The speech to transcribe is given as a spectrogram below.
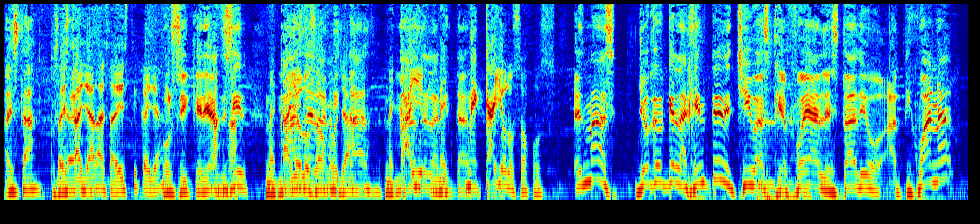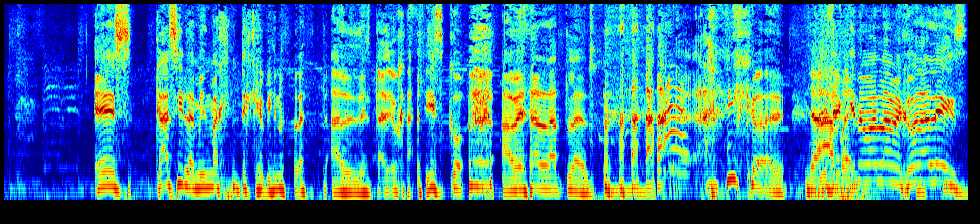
Ahí está. Pues ahí está ya la estadística ya. Por si querías decir. Me más callo de los la ojos mitad, ya. Me callo, de la me, mitad. me callo los ojos. Es más, yo creo que la gente de Chivas que fue al estadio a Tijuana es casi la misma gente que vino al- al estadio Jalisco a ver al Atlas. Híjole. Ya, Dice, pues. aquí nomás la mejor, Alex.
